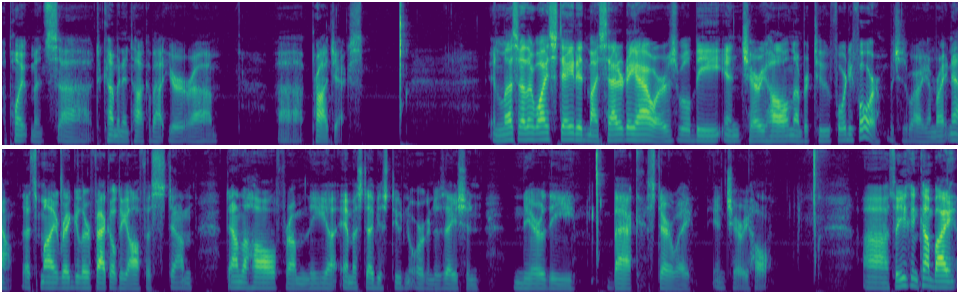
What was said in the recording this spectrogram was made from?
appointments uh, to come in and talk about your um, uh, projects. Unless otherwise stated, my Saturday hours will be in Cherry Hall number 244, which is where I am right now. That's my regular faculty office down down the hall from the uh, MSW student organization near the back stairway in Cherry Hall. Uh, so you can come by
